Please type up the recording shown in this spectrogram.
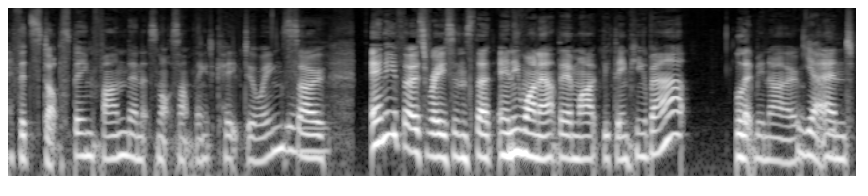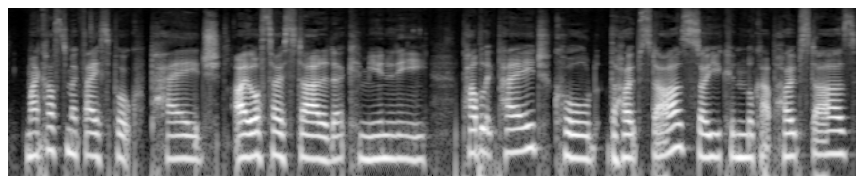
If it stops being fun, then it's not something to keep doing. Yeah. So, any of those reasons that anyone out there might be thinking about, let me know. Yeah. And my customer Facebook page, I also started a community public page called the Hope Stars. So you can look up Hope Stars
